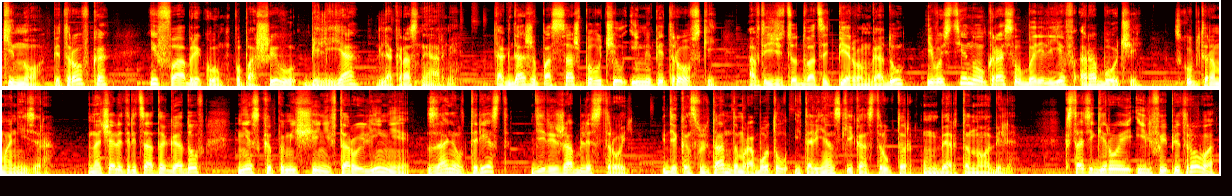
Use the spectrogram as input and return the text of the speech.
«Кино Петровка» и фабрику по пошиву белья для Красной Армии. Тогда же пассаж получил имя Петровский, а в 1921 году его стену украсил барельеф «Рабочий» скульптора Манизера. В начале 30-х годов несколько помещений второй линии занял трест «Дирижабле строй», где консультантом работал итальянский конструктор Умберто Нобеле. Кстати, герои Ильфа и Петрова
